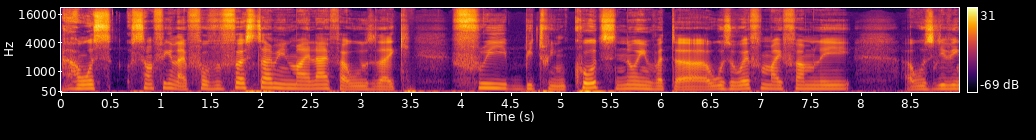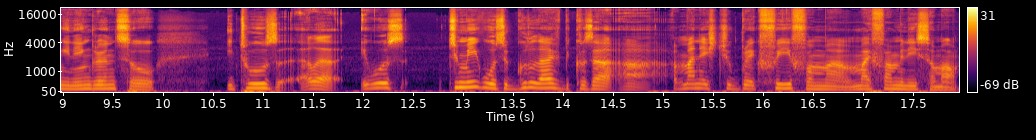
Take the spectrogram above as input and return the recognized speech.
I was something like for the first time in my life, I was like free between quotes, knowing that uh, I was away from my family. I was living in England, so it was uh, it was to me it was a good life because I, I, I managed to break free from uh, my family somehow,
